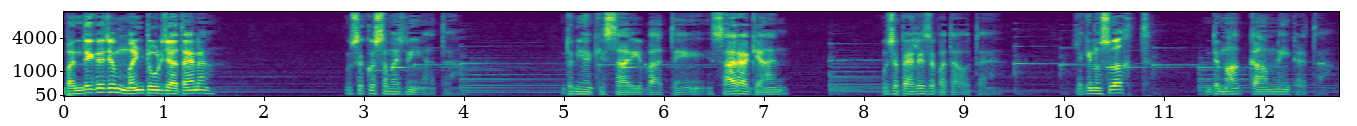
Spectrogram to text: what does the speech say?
बंदे का जब मन टूट जाता है ना, उसे कुछ समझ नहीं आता। दुनिया की सारी बातें, सारा ज्ञान उसे पहले से पता होता है, लेकिन उस वक्त दिमाग काम नहीं करता।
